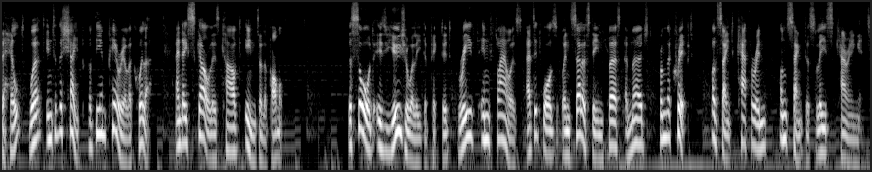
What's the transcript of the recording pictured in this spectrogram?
the hilt worked into the shape of the Imperial Aquila, and a skull is carved into the pommel. The sword is usually depicted wreathed in flowers, as it was when Celestine first emerged from the crypt of St. Catherine on Sanctus Lys carrying it.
